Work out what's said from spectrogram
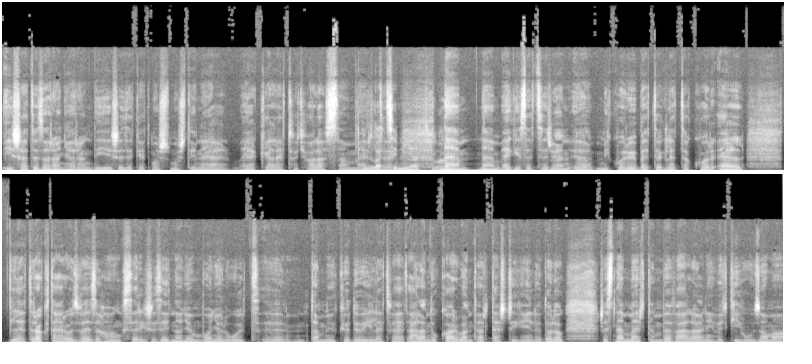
és hát az aranyharangdíj, és ezeket most, most én el, el kellett, hogy halasszam. Mert, Laci miatt van? Nem, nem, egész egyszerűen, mikor ő beteg lett, akkor el lett raktározva ez a hangszer, és ez egy nagyon bonyolult a működő, illetve hát állandó karbantartást igénylő dolog, és ezt nem mertem bevállalni, hogy kihúzom a,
